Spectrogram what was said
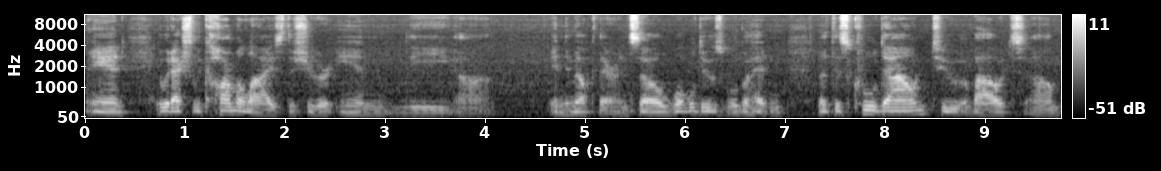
and it would actually caramelize the sugar in the uh, in the milk there. And so what we'll do is we'll go ahead and let this cool down to about um,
